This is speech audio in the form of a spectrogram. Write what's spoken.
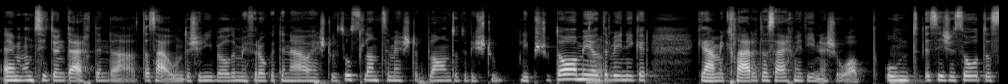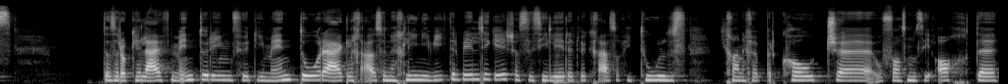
Ähm, und sie tun eigentlich dann da- das auch unterschreiben, oder? Wir fragen dann auch, hast du ein Auslandssemester geplant oder bist du, bleibst du da mehr Ja. oder weniger? Genau, wir klären das eigentlich mit ihnen schon ab. Und es ist ja so, dass das Rocky Life Mentoring für die Mentoren eigentlich auch so eine kleine Weiterbildung ist. Also sie lernen wirklich auch solche Tools, wie kann ich jemanden coachen, auf was muss ich achten.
